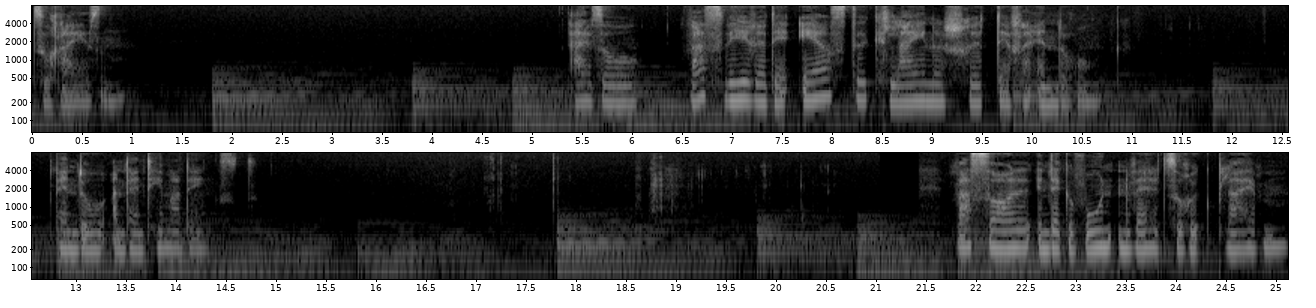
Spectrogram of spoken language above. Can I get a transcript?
zu reisen. Also, was wäre der erste kleine Schritt der Veränderung, wenn du an dein Thema denkst? Was soll in der gewohnten Welt zurückbleiben?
